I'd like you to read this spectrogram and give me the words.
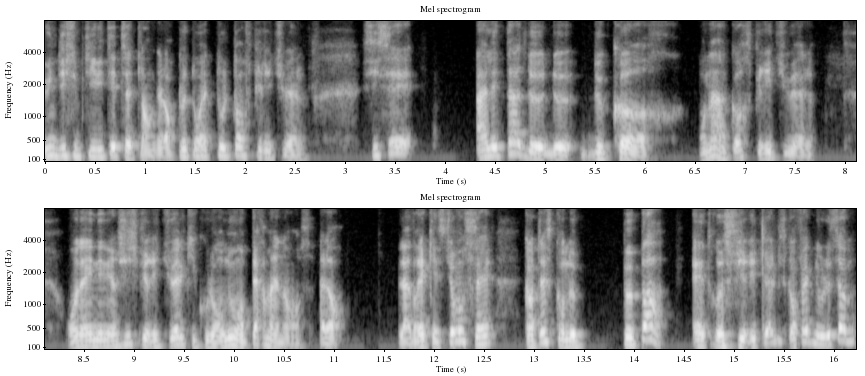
une des subtilités de cette langue. Alors, peut-on être tout le temps spirituel? Si c'est à l'état de corps, on a un corps spirituel on a une énergie spirituelle qui coule en nous en permanence. Alors, la vraie question, c'est quand est-ce qu'on ne peut pas être spirituel, puisqu'en fait, nous le sommes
